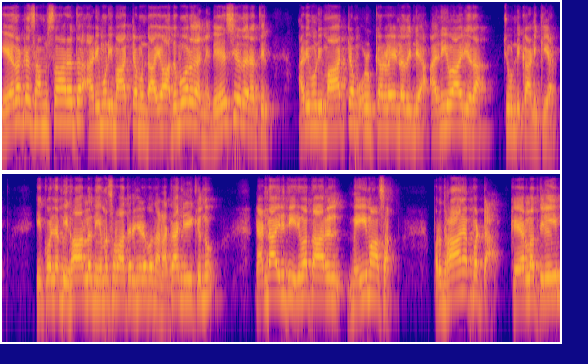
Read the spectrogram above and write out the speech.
ഏതൊക്കെ സംസ്ഥാനത്ത് അടിമുടി മാറ്റമുണ്ടായോ അതുപോലെ തന്നെ ദേശീയ തലത്തിൽ അടിമുടി മാറ്റം ഉൾക്കൊള്ളേണ്ടതിന്റെ അനിവാര്യത ചൂണ്ടിക്കാണിക്കുകയാണ്. ഇക്കൊല്ലം ബീഹാറിൽ നിയമസഭാ തെരഞ്ഞെടുപ്പ് നടക്കാനിരിക്കുന്നു. രണ്ടായിരത്തി ഇരുപത്തി ആറിൽ മെയ് മാസം പ്രധാനപ്പെട്ട കേരളത്തിലെയും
